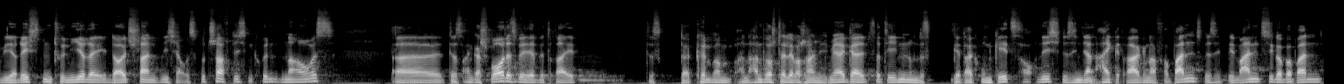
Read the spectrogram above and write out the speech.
Wir richten Turniere in Deutschland nicht aus wirtschaftlichen Gründen aus. Äh, das Engagement, das wir hier betreiben, das, da können wir an anderer Stelle wahrscheinlich mehr Geld verdienen und das, darum geht es auch nicht. Wir sind ja ein eingetragener Verband, wir sind ein gemeinnütziger Verband.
